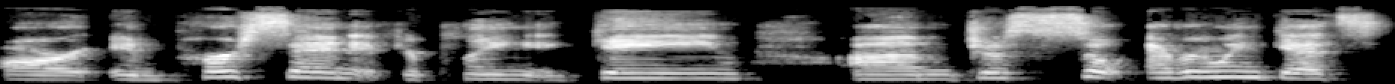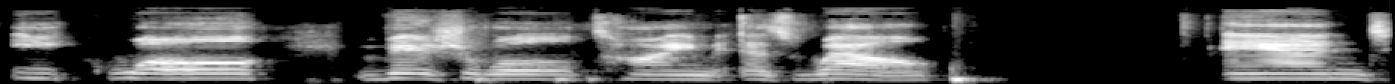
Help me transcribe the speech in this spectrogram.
are in person, if you're playing a game, um, just so everyone gets equal visual time as well. And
